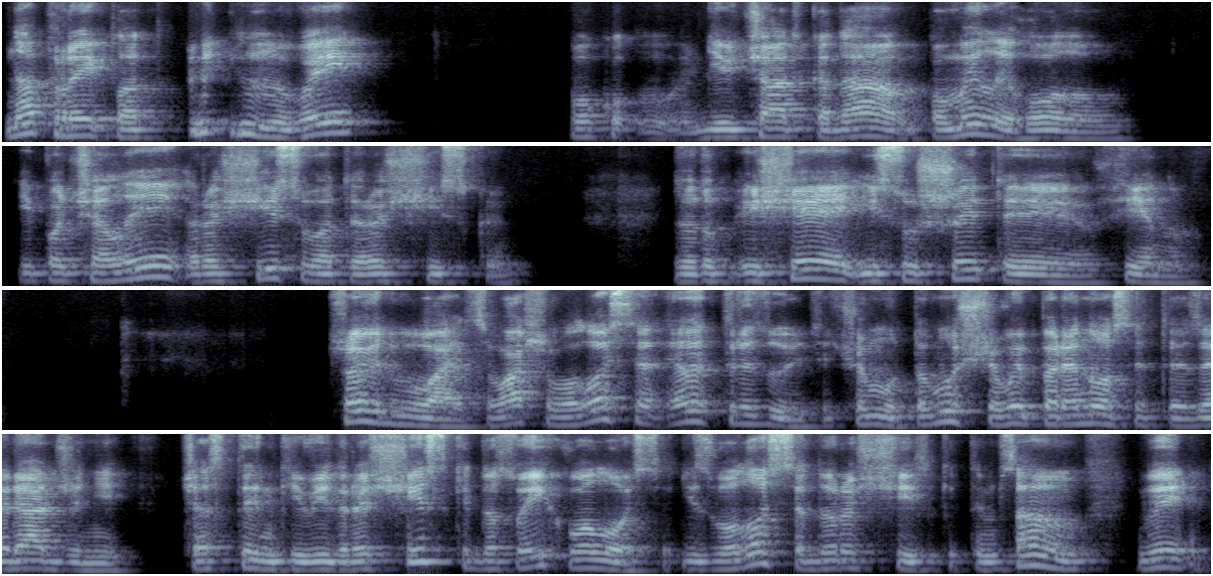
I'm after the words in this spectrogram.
Наприклад, ви дівчатка, да, помили голову і почали розчісувати розчіскою. І ще і сушити феном. Що відбувається? Ваше волосся електризується. Чому? Тому що ви переносите заряджені частинки від розчіски до своїх волосся, із волосся до розчіски. Тим самим ви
